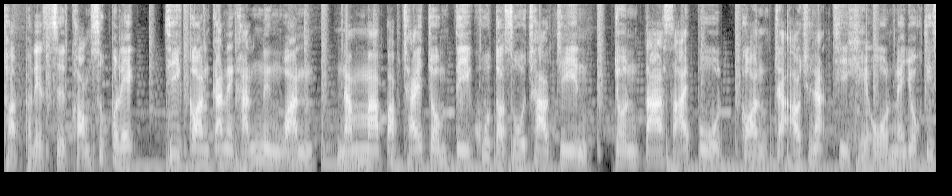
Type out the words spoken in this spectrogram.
ช็อตเผด็จศึกของซุปเปอร์เล็ก ที่ก่อนการแข่งขันหนึ่งวันนำมาปรับใช้โจมตีคู่ต่อสู้ชาวจีน จนตาสายปูดก่อนจะเอาชนะ TKO ในยกที่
